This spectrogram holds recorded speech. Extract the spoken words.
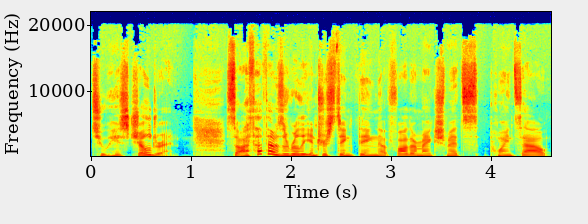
to his children. So I thought that was a really interesting thing that Father Mike Schmitz points out.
